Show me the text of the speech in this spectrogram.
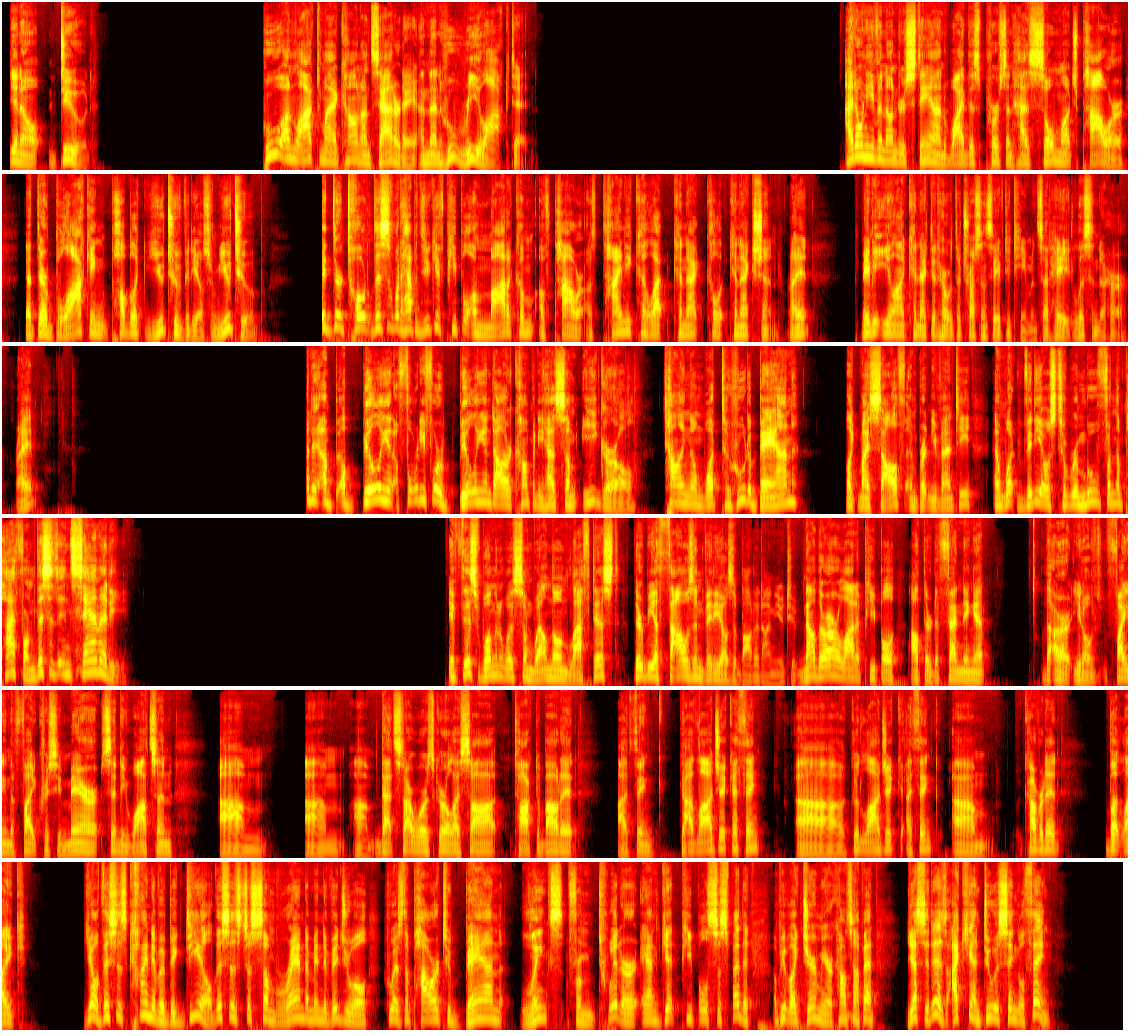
you know, dude, who unlocked my account on Saturday and then who relocked it? I don't even understand why this person has so much power that they're blocking public YouTube videos from YouTube. It, they're total. This is what happens. You give people a modicum of power, a tiny collect, connect, connection, right? Maybe Elon connected her with the trust and safety team and said, "Hey, listen to her," right? A, a billion, a forty-four billion dollar company has some e-girl telling them what to who to ban, like myself and Brittany Venti, and what videos to remove from the platform. This is insanity. If this woman was some well-known leftist, there'd be a thousand videos about it on YouTube. Now there are a lot of people out there defending it that are, you know, fighting the fight. Chrissie Mayr, Sydney Watson, um, um, um, that Star Wars girl I saw talked about it. I think God Logic, I think, uh, Good Logic, I think, um, covered it. But like, yo, this is kind of a big deal. This is just some random individual who has the power to ban links from Twitter and get people suspended. And people like Jeremy, your account's not banned. Yes, it is. I can't do a single thing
